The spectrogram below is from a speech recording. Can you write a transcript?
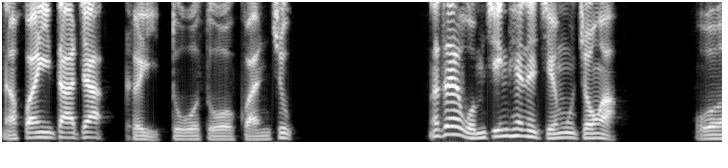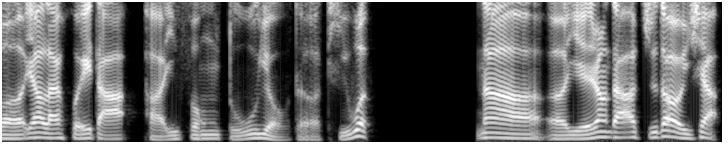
那欢迎大家可以多多关注。那在我们今天的节目中啊，我要来回答啊一封独有的提问。那呃也让大家知道一下，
